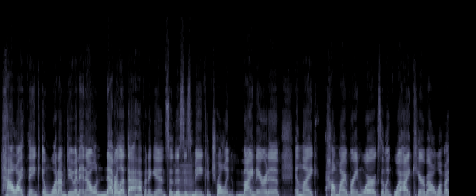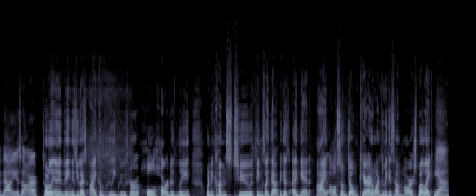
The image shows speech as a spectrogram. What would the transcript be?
how I think, and what I'm doing, and I will never let that happen again. So this is Mhm. me controlling my narrative and like how my brain works and like what I care about, what my values are. Totally. And the thing is, you guys, I completely agree with her wholeheartedly when it comes to things like that because, again, I also don't care. I don't want to make it sound harsh, but like Yeah.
